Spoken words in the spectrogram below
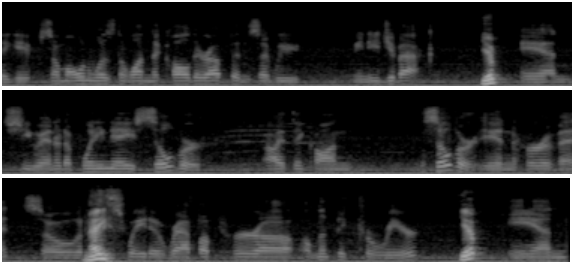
they gave Simone was the one that called her up and said we we need you back. Yep. And she ended up winning a silver, I think on silver in her event. So a Nice. nice way to wrap up her uh, Olympic career Yep. and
